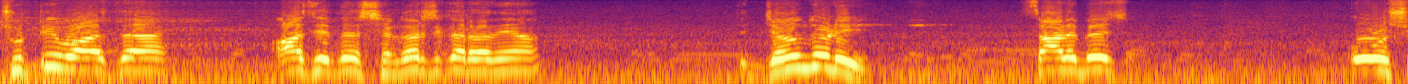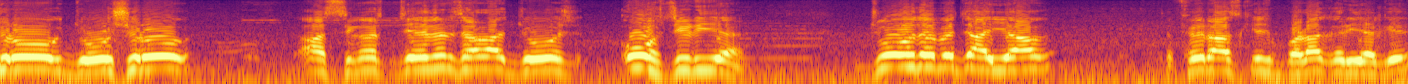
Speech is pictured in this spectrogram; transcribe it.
ਛੁੱਟੀ ਵਾਸਤੇ ਅਸੀਂ ਤੇ ਸੰਘਰਸ਼ ਕਰ ਰਹੇ ਹਾਂ। ਤੇ ਜਦੋਂ ਤੋੜੀ ਸਾਡੇ ਵਿੱਚ ਹੋਸ਼ ਰੋਗ, ਜੋਸ਼ ਰੋਗ ਆ ਸੰਘਰਸ਼ ਜਿਹਦੇ ਨਾਲ ਸਾਡਾ ਜੋਸ਼ ਹੋਸ਼ ਜਿਹੜੀ ਹੈ, ਜੋਸ਼ ਦੇ ਵਿੱਚ ਆਈ ਆ। ਤੇ ਫਿਰ ਅਸ ਕੁਛ ਬੜਾ ਕਰੀ ਅੱਗੇ।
